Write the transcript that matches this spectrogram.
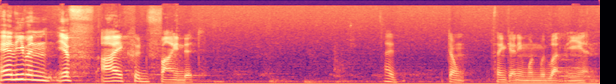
And even if I could find it, I don't think anyone would let me in.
